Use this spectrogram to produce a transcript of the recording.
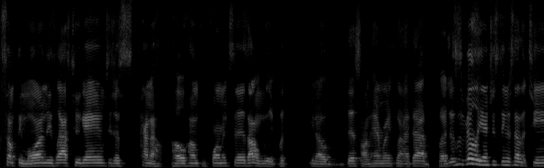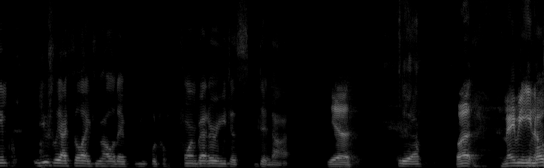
something more in these last two games. He just kind of ho hum performances. I don't really put, you know, this on him or anything like that. But this is really interesting just as a team. Usually, I feel like Jrue Holiday would perform better. He just did not. Yeah, Yeah, but maybe you know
